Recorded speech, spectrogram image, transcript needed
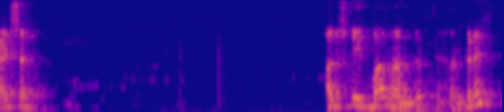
राइट सर अब इसको एक बार रन करते हैं। रन करें।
